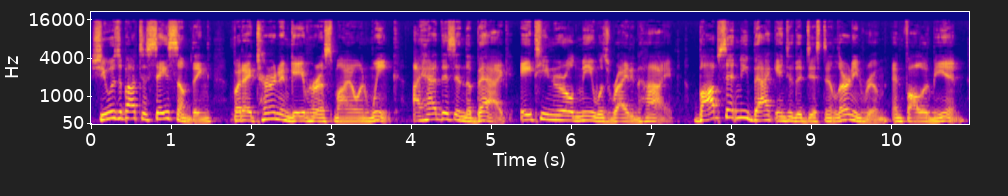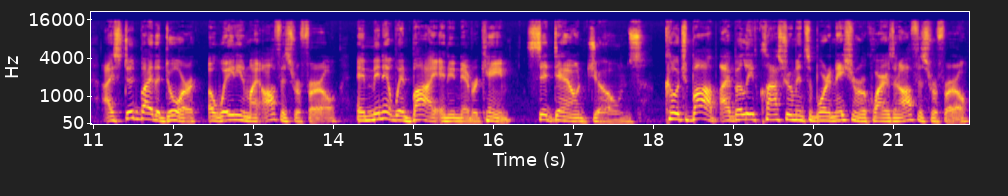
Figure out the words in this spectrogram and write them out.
She was about to say something, but I turned and gave her a smile and wink. I had this in the bag. 18 year old me was riding high. Bob sent me back into the distant learning room and followed me in. I stood by the door, awaiting my office referral. A minute went by and it never came. Sit down, Jones. Coach Bob, I believe classroom insubordination requires an office referral.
